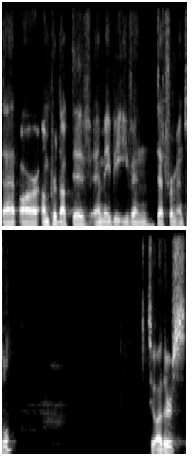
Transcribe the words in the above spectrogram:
that are unproductive and maybe even detrimental to others,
